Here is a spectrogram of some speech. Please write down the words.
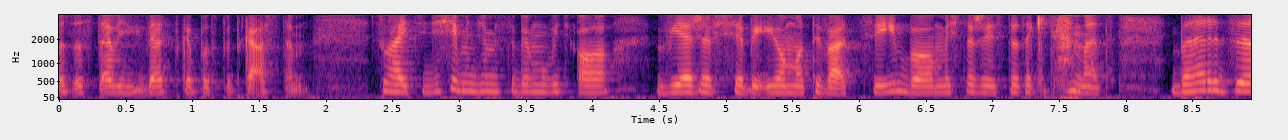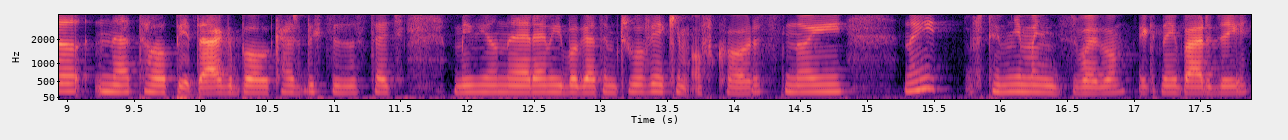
zostawić gwiazdkę pod podcastem. Słuchajcie, dzisiaj będziemy sobie mówić o wierze w siebie i o motywacji, bo myślę, że jest to taki temat bardzo na topie, tak? Bo każdy chce zostać milionerem i bogatym człowiekiem, of course. No i, no i w tym nie ma nic złego, jak najbardziej.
